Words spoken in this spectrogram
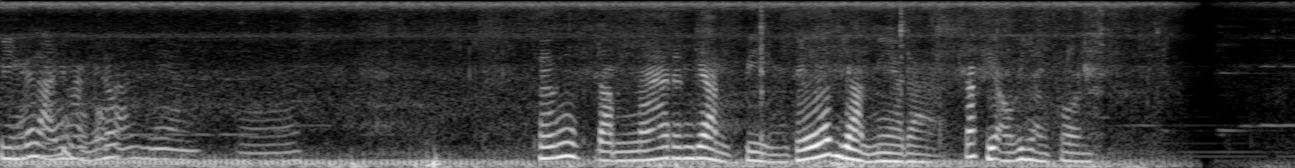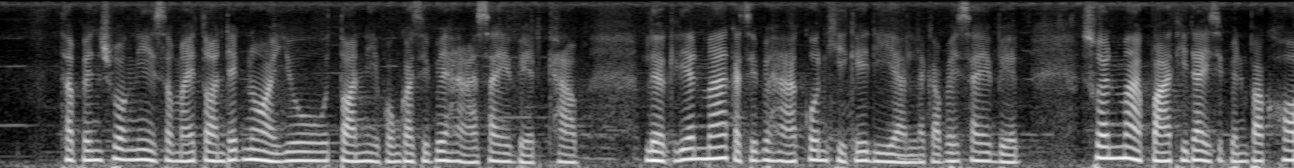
ปิงได้หลายอยู่หั่นนี่เนาะแม่นถึงดำน้าถึงย่านปิ่งเถิงย่านเมียดาจักสิเอาไว้อย่างก่อน ถ้าเป็นช่วงนี้สมัยตอนเด็กหน้อยอยู่ ตอนนี้ผมก็สิไปหาใส่เบดครับเลิกเรียนมากก็สิไปหาก้นขี่ไกเดียน แล้วก็ไปใส่เบดส่วนมากปลาที่ได้สิเป็นปลาคอ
